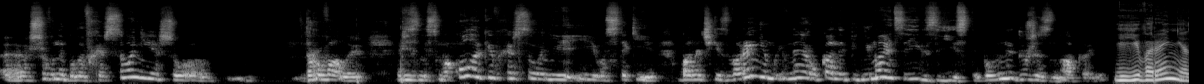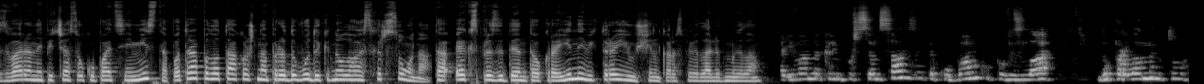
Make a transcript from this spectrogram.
е, що вони були в Херсоні, що дарували різні смаколики в Херсоні, і ось такі баночки з варенням, і в неї рука не піднімається їх з'їсти, бо вони дуже знакові. Її варення, зварене під час окупації міста, потрапило також на передову до кінолога з Херсона та екс-президента України Віктора Ющенка, розповіла Людмила. Івана клімпуш сенсадзе таку банку повезла до парламенту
